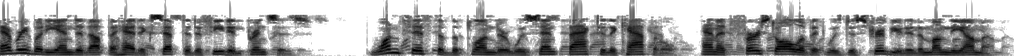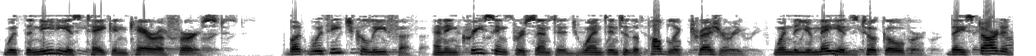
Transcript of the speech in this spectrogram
Everybody ended up ahead except the defeated princes. One-fifth of the plunder was sent back to the capital, and at first all of it was distributed among the Ummah, with the neediest taken care of first. But with each Khalifa, an increasing percentage went into the public treasury. When the Umayyads took over, they started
